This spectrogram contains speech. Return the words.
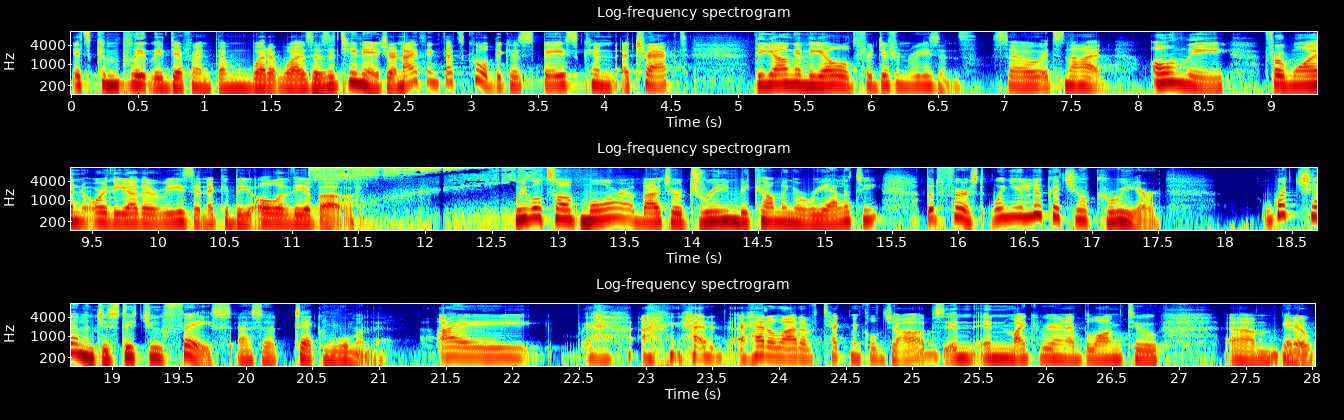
it's completely different than what it was as a teenager. And I think that's cool because space can attract the young and the old for different reasons. So it's not only for one or the other reason, it could be all of the above. We will talk more about your dream becoming a reality. But first, when you look at your career, what challenges did you face as a tech woman? I I had I had a lot of technical jobs in in my career, and I belonged to, um, you know,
